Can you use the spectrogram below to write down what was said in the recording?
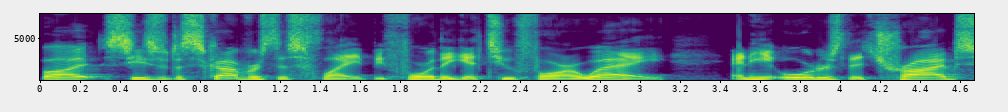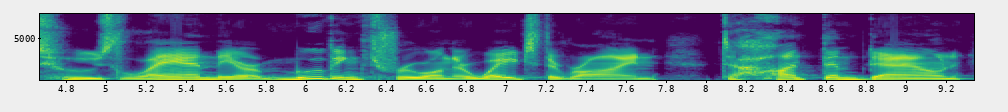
But Caesar discovers this flight before they get too far away, and he orders the tribes whose land they are moving through on their way to the Rhine to hunt them down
